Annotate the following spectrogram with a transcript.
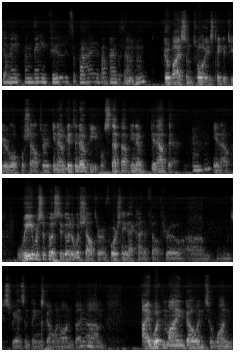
Donate some any food, supplies, all kinds of stuff. Mm-hmm. Go buy some toys, take it to your local shelter. You know, get to know people. Step up. You know, get out there. Mm-hmm. You know, we were supposed to go to a shelter. Unfortunately, that kind of fell through. Um, we just we had some things going on, but um, I wouldn't mind going to one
